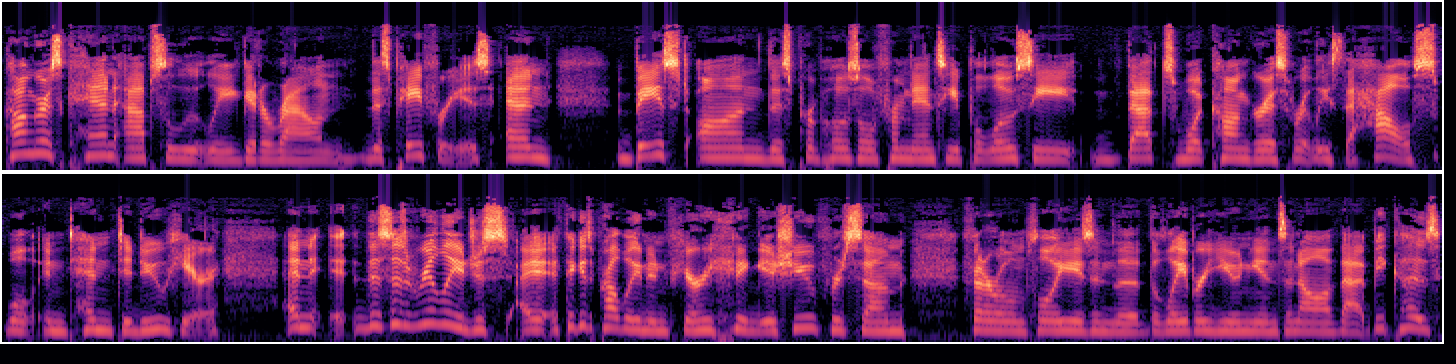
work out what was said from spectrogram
Congress can absolutely get around this pay freeze. And based on this proposal from Nancy Pelosi, that's what Congress, or at least the House, will intend to do here. And this is really just, I think it's probably an infuriating issue for some federal employees and the, the labor unions and all of that, because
